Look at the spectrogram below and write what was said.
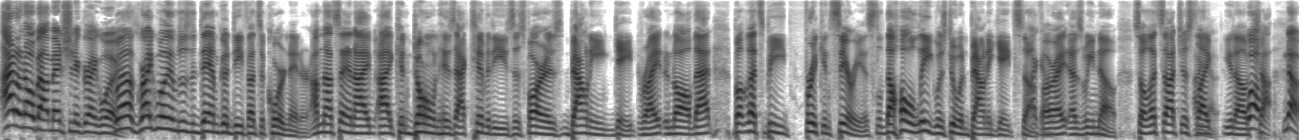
I don't know about mentioning Gregg Williams. Well, Gregg Williams was a damn good defensive coordinator. I'm not saying I, I condone his activities as far as bounty gate, right, and all that, but let's be freaking serious. The whole league was doing bounty gate stuff, all right, it. as we know. So let's not just I like, you know, well, chop- no,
